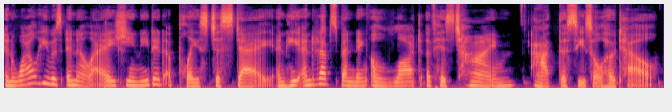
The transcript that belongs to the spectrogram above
and while he was in LA, he needed a place to stay, and he ended up spending a lot of his time at the Cecil Hotel.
